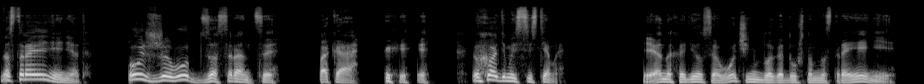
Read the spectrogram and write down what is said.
Настроения нет. Пусть живут засранцы. Пока. Уходим из системы. Я находился в очень благодушном настроении,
